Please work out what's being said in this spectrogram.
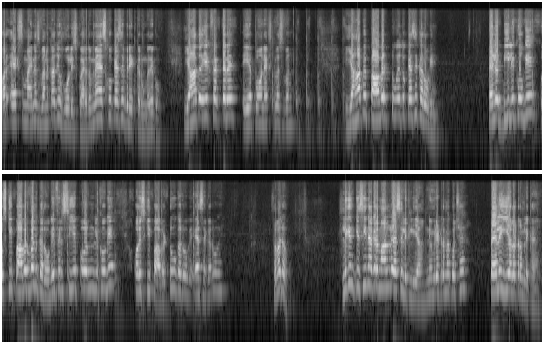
और एक्स माइनस वन का जो होल स्क्वायर है तो मैं इसको कैसे ब्रेक करूँगा? देखो, यहाँ तो एक फैक्टर है A upon X plus one यहाँ पे पावर टू है तो कैसे करोगे? पहले बी लिखोगे, उसकी पावर वन करोगे, फिर सी अपॉन लिखोगे और इसकी पावर टू करोगे। ऐसे करोगे। समझ रहे हो? लेकिन किसी ने अगर मान लो ऐसे लिख लिया न्यूमिनेटर में कुछ है, पहले ये वाला टर्म लिखा है।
